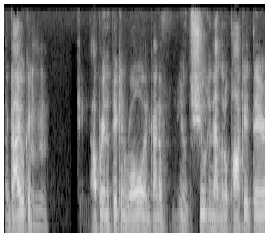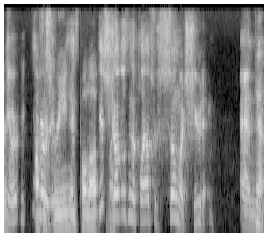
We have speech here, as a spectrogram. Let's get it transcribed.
A guy who could Mhm. operate in the pick and roll and kind of you know shoot in that little pocket there You know, off remember, the screen his, and pull up. his like- struggles in the playoffs were so much shooting, and Yeah.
